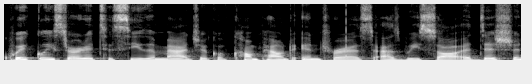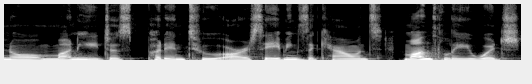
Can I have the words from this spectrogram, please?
quickly started to see the magic of compound interest as we saw additional money just put into our savings account monthly, which,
